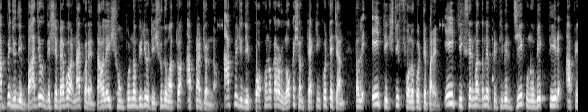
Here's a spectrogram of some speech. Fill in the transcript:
আপনি যদি বাজে উদ্দেশ্যে ব্যবহার না করেন, তাহলে এই সম্পূর্ণ ভিডিওটি শুধুমাত্র আপনার জন্য। আপনি যদি কখনো কারও লোকেশন ট্র্যাকিং করতে চান, তাহলে এই ট্রিক্সটি ফলো করতে পারেন। এই ট্রিক্সের মাধ্যমে পৃথিবীর যে কোনো ব্যক্তির আপনি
